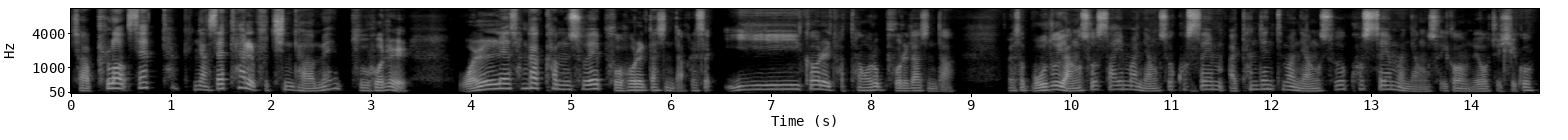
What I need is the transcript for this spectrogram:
자, 플러 세타 그냥 세타를 붙인 다음에 부호를 원래 삼각함수의 부호를 따진다. 그래서 이거를 바탕으로 부호를 따진다. 그래서 모두 양수, 사인만 양수, 코사인, 아 탄젠트만 양수, 코사인만 양수 이거 외워주시고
